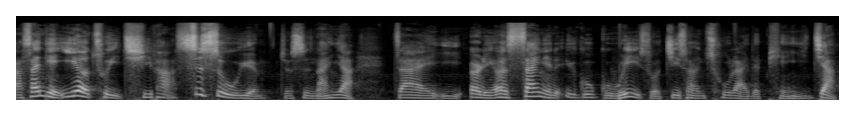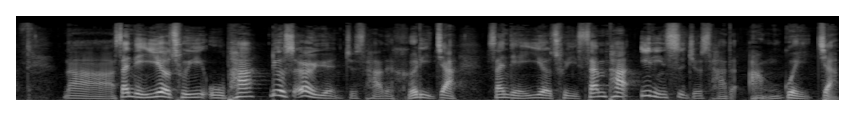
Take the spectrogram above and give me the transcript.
那三点一二除以七趴，四十五元就是南亚。在以二零二三年的预估股利所计算出来的便宜价，那三点一二除以五趴六十二元就是它的合理价，三点一二除以三趴一零四就是它的昂贵价。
